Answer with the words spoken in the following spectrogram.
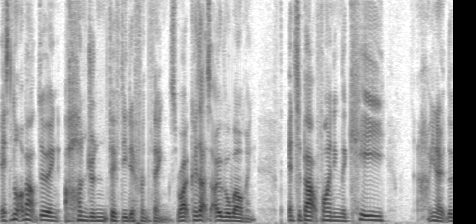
It's not about doing 150 different things, right? Because that's overwhelming. It's about finding the key you know the,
